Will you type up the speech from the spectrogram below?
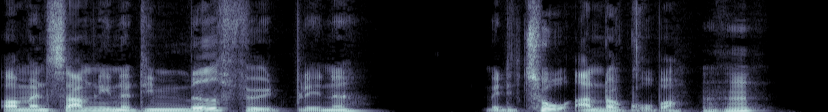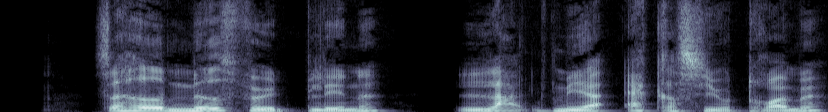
og man sammenligner de medfødt blinde med de to andre grupper, Mm-hmm. så havde medfødt blinde langt mere aggressive drømme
